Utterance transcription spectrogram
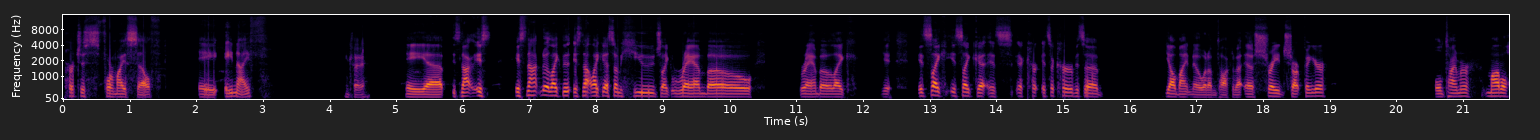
purchase for myself a a knife. Okay. A uh, it's not it's it's not like the, it's not like a, some huge like Rambo, Rambo like yeah, it's like it's like a, it's a cur- it's a curve. It's a y'all might know what I'm talking about. A Schrade sharp finger, old timer model.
